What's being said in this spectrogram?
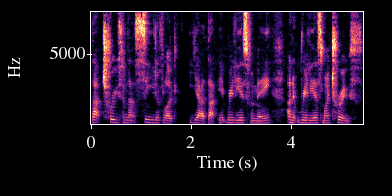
that truth and that seed of like, yeah, that it really is for me, and it really is my truth.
